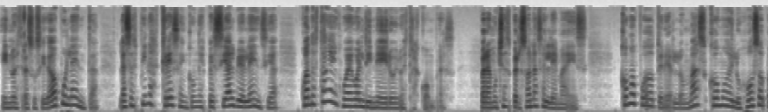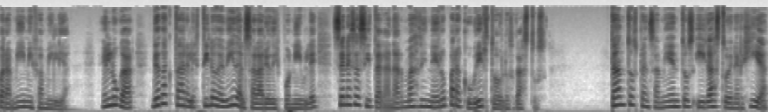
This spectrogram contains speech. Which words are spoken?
En nuestra sociedad opulenta, las espinas crecen con especial violencia cuando están en juego el dinero y nuestras compras. Para muchas personas el lema es ¿Cómo puedo tener lo más cómodo y lujoso para mí y mi familia? En lugar de adaptar el estilo de vida al salario disponible, se necesita ganar más dinero para cubrir todos los gastos. Tantos pensamientos y gasto de energía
